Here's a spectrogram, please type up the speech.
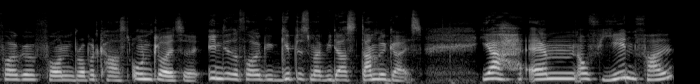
Folge von Bro Podcast. Und Leute, in dieser Folge gibt es mal wieder Stumble Guys. Ja, ähm, auf jeden Fall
